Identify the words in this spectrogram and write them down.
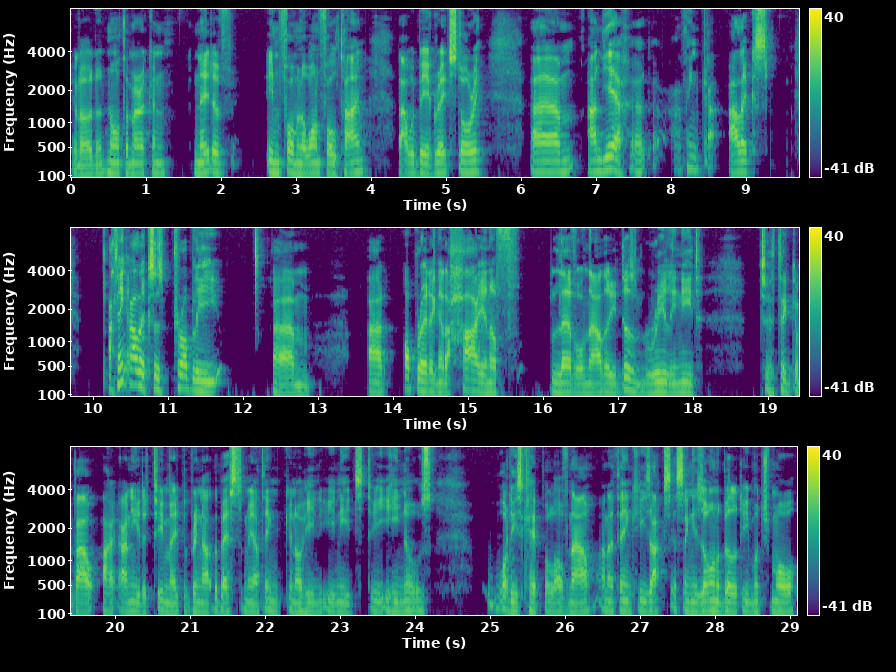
you know North American native in Formula One full time, that would be a great story. Um, and yeah, uh, I think Alex, I think Alex is probably um, at operating at a high enough level now that he doesn't really need to think about I, I, need a teammate to bring out the best in me. I think you know he he needs to, he, knows what he's capable of now. And I think he's accessing his own ability much more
